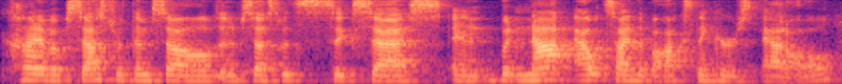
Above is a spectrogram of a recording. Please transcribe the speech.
kind of obsessed with themselves and obsessed with success and but not outside the box thinkers at all.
